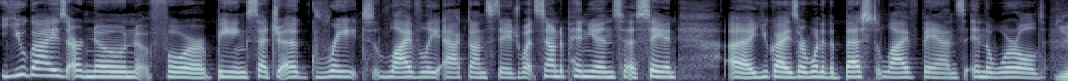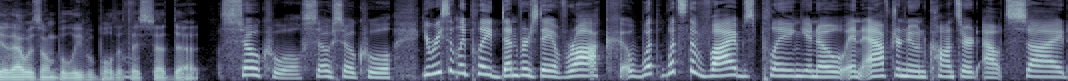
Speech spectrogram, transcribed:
You guys are known for being such a great, lively act on stage. What Sound Opinions uh, saying uh, you guys are one of the best live bands in the world. Yeah, that was unbelievable that they said that. So cool, so so cool. You recently played Denver's Day of Rock. What what's the vibes playing? You know, an afternoon concert outside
